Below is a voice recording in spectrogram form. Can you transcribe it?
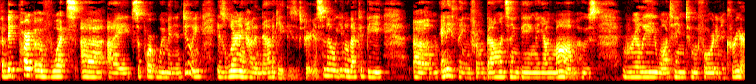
a big part of what uh, I support women in doing is learning how to navigate these experiences. Now, you know, that could be um, anything from balancing being a young mom who's really wanting to move forward in a career,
